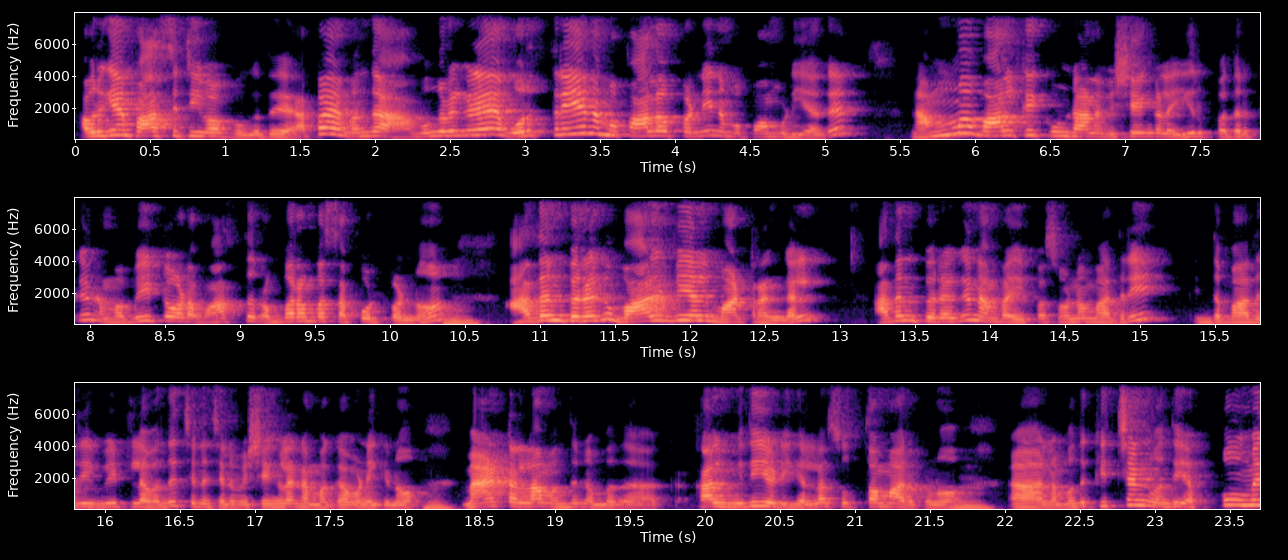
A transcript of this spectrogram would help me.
அவருக்கு ஏன் பாசிட்டிவா போகுது? அப்ப வந்து அவங்களுக்கே ஒருத்தரையே நம்ம ஃபாலோ பண்ணி நம்ம போக முடியாது. நம்ம வாழ்க்கைக்கு உண்டான விஷயங்களை ஈர்ப்பதற்கு நம்ம வீட்டோட வாஸ்து ரொம்ப ரொம்ப சப்போர்ட் பண்ணும். அதன் பிறகு வாழ்வியல் மாற்றங்கள் அதன் பிறகு நம்ம இப்ப சொன்ன மாதிரி இந்த மாதிரி வீட்டில் வந்து சின்ன சின்ன விஷயங்களை நம்ம கவனிக்கணும். மேட்டெல்லாம் வந்து நம்ம கால் மிதியடிகள்லாம் சுத்தமாக இருக்கணும். நம்ம வந்து கிச்சன் வந்து எப்பவுமே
